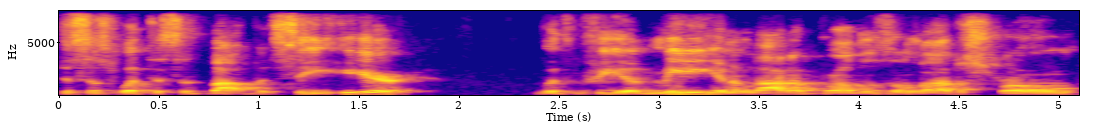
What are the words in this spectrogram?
this is what this is about. But see, here with via me and a lot of brothers, a lot of strong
